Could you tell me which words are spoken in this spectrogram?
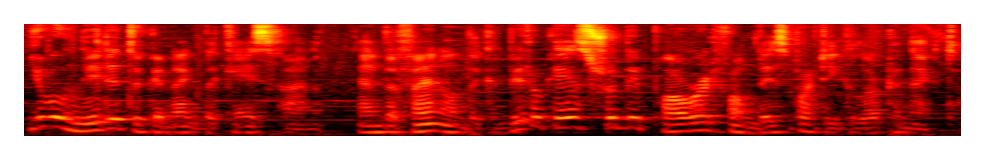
You will need it to connect the case fan, and the fan on the computer case should be powered from this particular connector.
